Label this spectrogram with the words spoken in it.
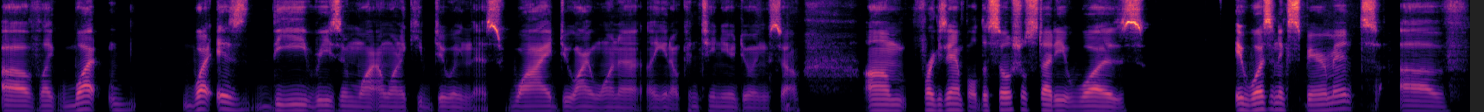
of like what what is the reason why I want to keep doing this? Why do I want to, like, you know, continue doing so? Um, for example, the social study was it was an experiment of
